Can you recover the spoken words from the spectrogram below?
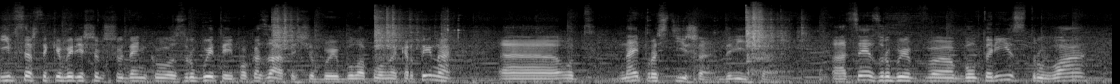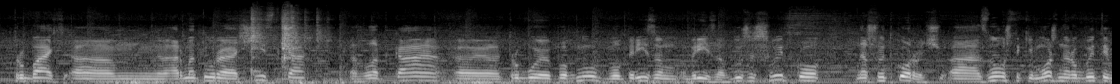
І все ж таки вирішив швиденько зробити і показати, щоб була повна картина. Е, от найпростіше, дивіться. А це я зробив е, болторіз, труба, труба, е, арматура шістка, гладка, е, трубою погнув, болторізом врізав. Дуже швидко на швидкоруч. А, знову ж таки, можна робити в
